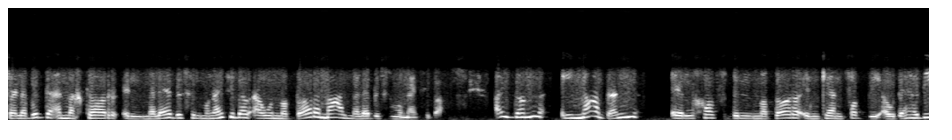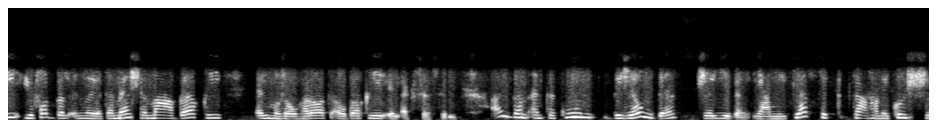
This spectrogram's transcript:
فلا بد أن نختار الملابس المناسبة أو النظارة مع الملابس المناسبة. أيضا المعدن الخاص بالنظاره إن كان فضي أو ذهبي يفضل إنه يتماشى مع باقي المجوهرات أو باقي ال accessory أيضا أن تكون بجودة جيدة يعني البلاستيك بتاعها ما يكونش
